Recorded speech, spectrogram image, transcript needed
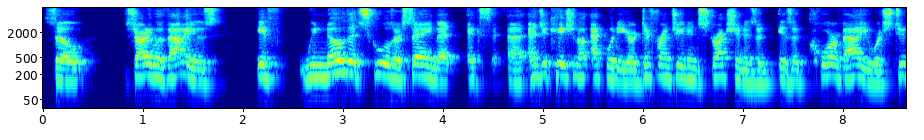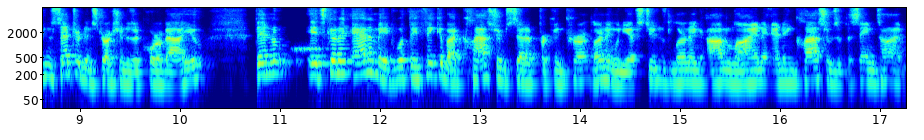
So starting with values, if we know that schools are saying that ex, uh, educational equity or differentiated instruction is a, is a core value, or student-centered instruction is a core value, then it's going to animate what they think about classroom setup for concurrent learning when you have students learning online and in classrooms at the same time.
